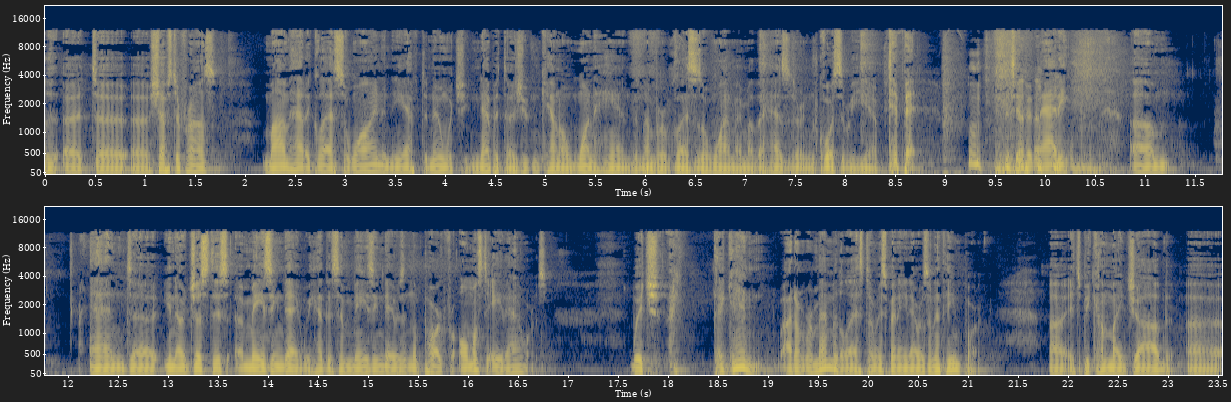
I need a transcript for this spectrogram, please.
at uh, uh, Chefs de France. Mom had a glass of wine in the afternoon, which she never does. You can count on one hand the number of glasses of wine my mother has during the course of a year. Tip it, tip it, Maddie. Um, and uh, you know, just this amazing day. We had this amazing day. I was in the park for almost eight hours, which again, I don't remember the last time I spent eight hours in a theme park. Uh, it's become my job. Uh,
